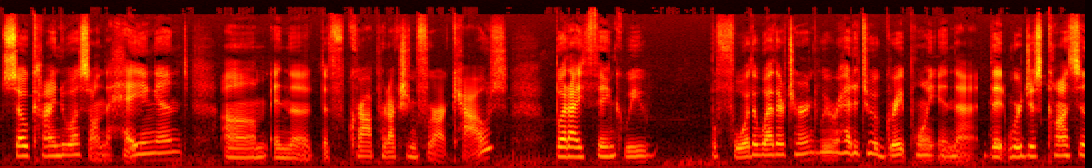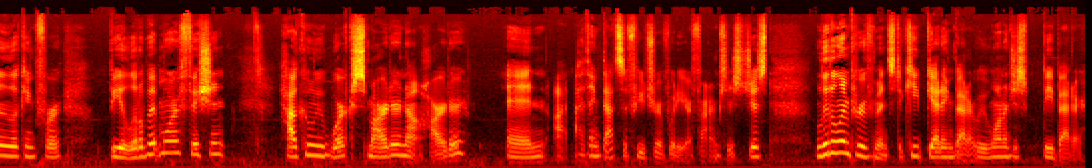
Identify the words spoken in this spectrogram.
so kind to us on the haying end um, and the, the crop production for our cows. But i think we before the weather turned, we were headed to a great point in that that we're just constantly looking for be a little bit more efficient. How can we work smarter, not harder? And I, I think that's the future of Whittier Farms. It's just little improvements to keep getting better. We want to just be better.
